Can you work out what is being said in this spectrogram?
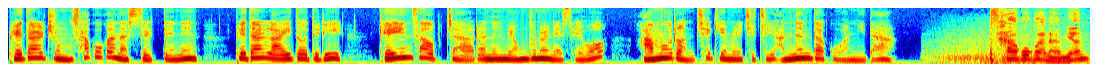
배달 중 사고가 났을 때는 배달 라이더들이 개인 사업자라는 명분을 내세워 아무런 책임을 지지 않는다고 합니다. 사고가 나면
